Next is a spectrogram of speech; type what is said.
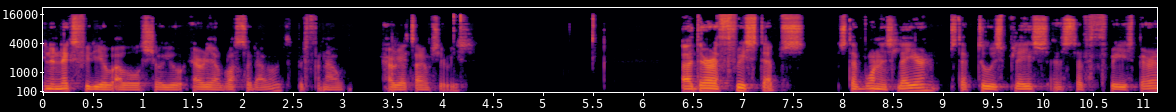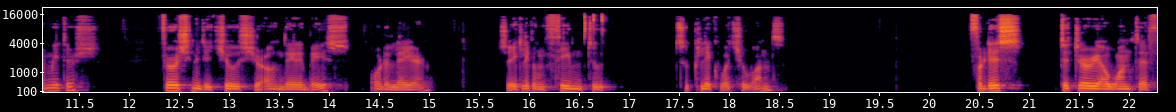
In the next video, I will show you area raster download, but for now, area time series. Uh, there are three steps. Step one is layer, step two is place, and step three is parameters. First, you need to choose your own database or the layer. So you click on theme to, to click what you want. For this, tutorial I want to have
